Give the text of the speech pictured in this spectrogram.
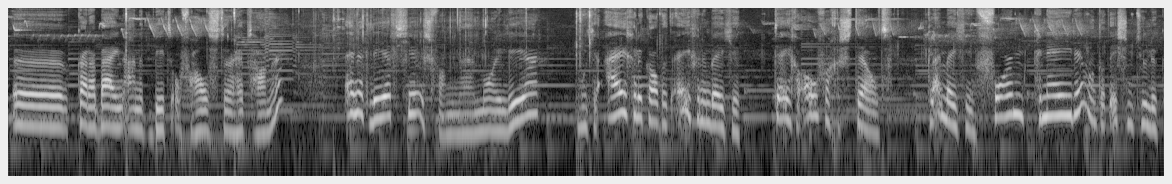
uh, karabijn aan het bit of halster hebt hangen. En het leertje is van uh, mooi leer. Moet je eigenlijk altijd even een beetje tegenovergesteld, een klein beetje in vorm kneden, want dat is natuurlijk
